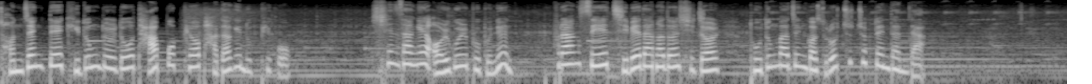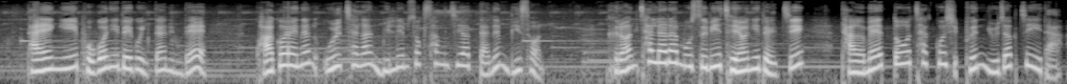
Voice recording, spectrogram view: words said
전쟁 때 기둥들도 다 뽑혀 바닥에 눕히고 신상의 얼굴 부분은 프랑스에 지배당하던 시절 도둑 맞은 것으로 추측된단다. 다행히 복원이 되고 있다는데 과거에는 울창한 밀림 속 성지였다는 미손. 그런 찬란한 모습이 재현이 될지 다음에 또 찾고 싶은 유적지이다.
